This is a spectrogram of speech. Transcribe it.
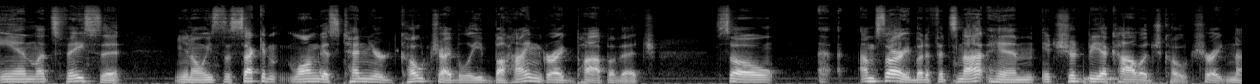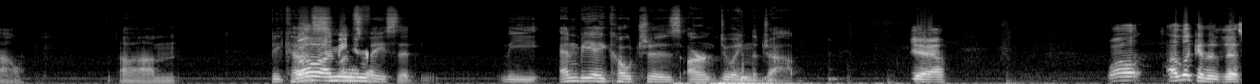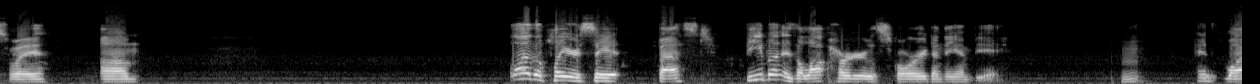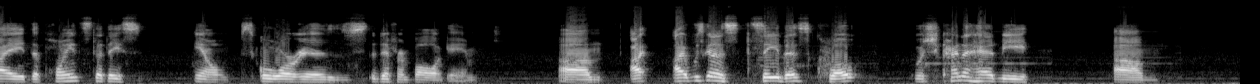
And let's face it, you know, he's the second longest tenured coach, I believe, behind Gregg Popovich. So, I- I'm sorry, but if it's not him, it should be a college coach right now. Um, because Well, I mean- let's face it, the NBA coaches aren't doing the job. Yeah. Well, I look at it this way. Um, a lot of the players say it best. FIBA is a lot harder to score than the NBA. Hmm. Hence why the points that they, you know, score is a different ball game. Um, I I was gonna say this quote, which kind of had me, um,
